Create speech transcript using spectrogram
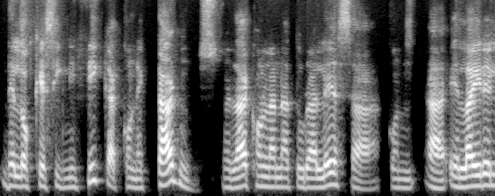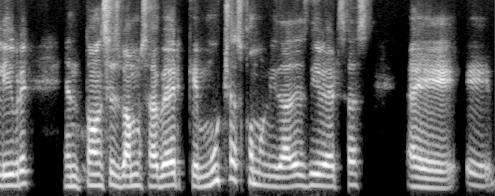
de lo que significa conectarnos, ¿verdad? Con la naturaleza, con ah, el aire libre, entonces vamos a ver que muchas comunidades diversas eh, eh,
